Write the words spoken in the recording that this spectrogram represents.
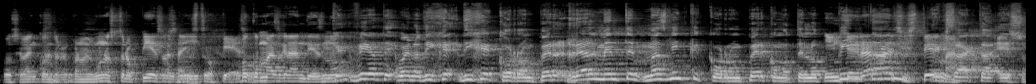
o se va a encontrar con algunos tropiezos Algunos ahí, tropiezos, un poco más grandes, ¿no? Que, fíjate, bueno, dije, dije corromper, realmente, más bien que corromper, como te lo Integrarlo pintan. al sistema. Exacto, eso,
